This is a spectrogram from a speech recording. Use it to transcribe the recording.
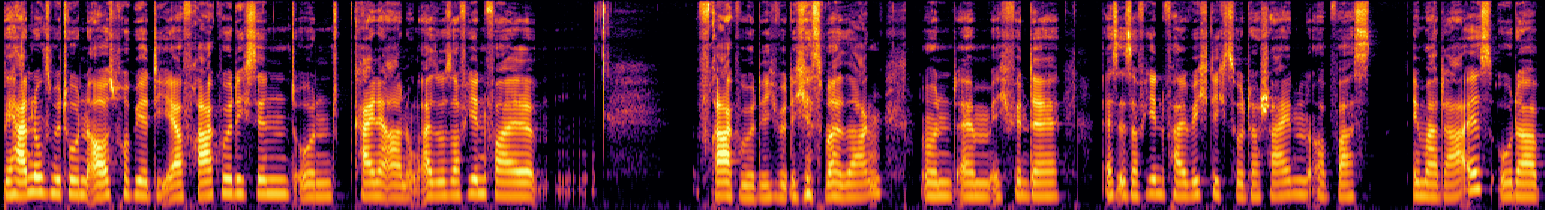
Behandlungsmethoden ausprobiert, die eher fragwürdig sind und keine Ahnung. Also ist auf jeden Fall fragwürdig, würde ich jetzt mal sagen. Und ähm, ich finde, es ist auf jeden Fall wichtig zu unterscheiden, ob was immer da ist oder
